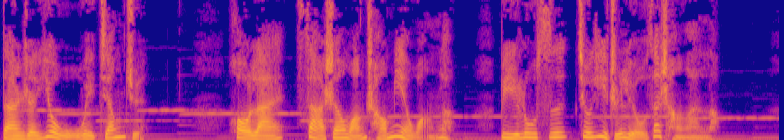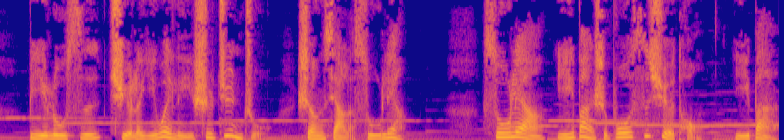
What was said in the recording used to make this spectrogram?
担任右武卫将军。后来萨珊王朝灭亡了，比路斯就一直留在长安了。比路斯娶了一位李氏郡主，生下了苏亮。苏亮一半是波斯血统，一半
